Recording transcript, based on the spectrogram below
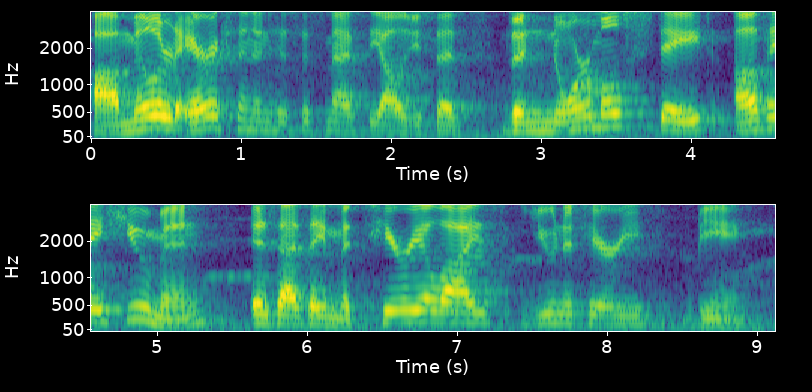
Uh, Millard Erickson, in his systematic theology, says the normal state of a human is as a materialized unitary being.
